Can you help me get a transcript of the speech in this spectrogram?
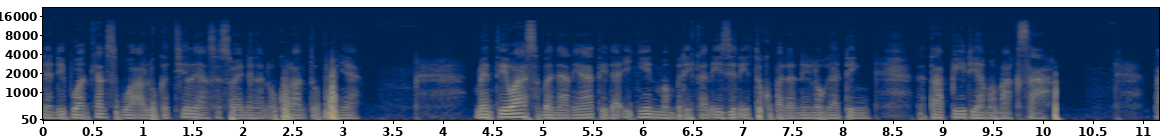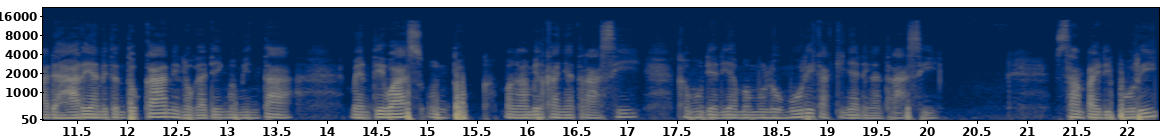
dan dibuatkan sebuah alu kecil yang sesuai dengan ukuran tubuhnya. Mentiwa sebenarnya tidak ingin memberikan izin itu kepada Nilo Gading, tetapi dia memaksa. Pada hari yang ditentukan, Nilo Gading meminta Mentiwas untuk mengambilkannya terasi, kemudian dia memelumuri kakinya dengan terasi. Sampai di Puri,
